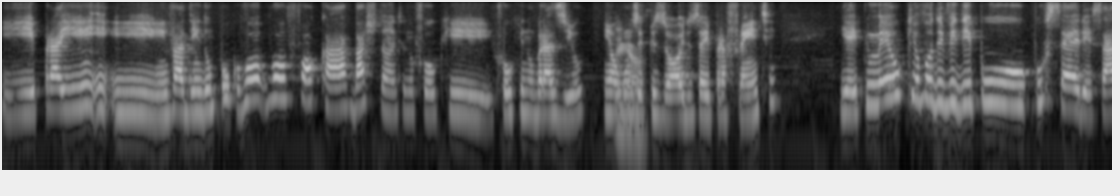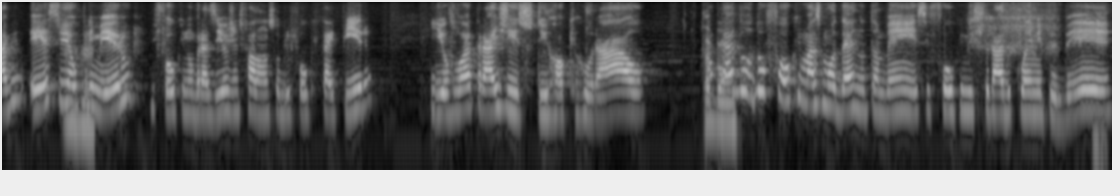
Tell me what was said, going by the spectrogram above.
E para ir, ir, invadindo um pouco, vou, vou, focar bastante no folk, folk no Brasil, em alguns Legal. episódios aí para frente. E aí, primeiro que eu vou dividir por, por série, sabe? Esse uhum. é o uhum. primeiro de folk no Brasil, a gente falando sobre folk caipira. E eu vou atrás disso, de rock rural, Tá Até do, do, folk mais moderno também, esse folk misturado com MPB.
